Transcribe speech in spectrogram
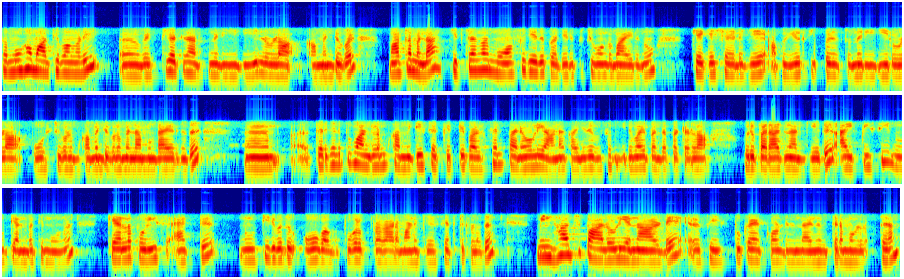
സമൂഹ മാധ്യമങ്ങളിൽ വ്യക്തിഹത്യ നടത്തുന്ന രീതിയിലുള്ള കമന്റുകൾ മാത്രമല്ല ചിത്രങ്ങൾ മോർഫ് ചെയ്ത് പ്രചരിപ്പിച്ചുകൊണ്ടുമായിരുന്നു കെ കെ ശൈലജയെ അപകീർത്തിപ്പെടുത്തുന്ന രീതിയിലുള്ള പോസ്റ്റുകളും കമന്റുകളും എല്ലാം ഉണ്ടായിരുന്നത്. തെരഞ്ഞെടുപ്പ് മണ്ഡലം കമ്മിറ്റി സെക്രട്ടറി വത്സൻ പനോളിയാണ് കഴിഞ്ഞ ദിവസം ഇതുമായി ബന്ധപ്പെട്ടുള്ള ഒരു പരാതി നൽകിയത്. ഐ പി സി നൂറ്റി അൻപത്തി മൂന്ന് കേരള പോലീസ് ആക്ട് നൂറ്റി ഇരുപത് ഒ വകുപ്പുകൾ പ്രകാരമാണ് കേസ് എടുത്തിട്ടുള്ളത് മിൻഹാജ് പാലോളി എന്ന ആളുടെ ഫേസ്ബുക്ക് അക്കൗണ്ടിൽ നിന്നായിരുന്നു ഇത്തരമുള്ള ഇത്തരം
